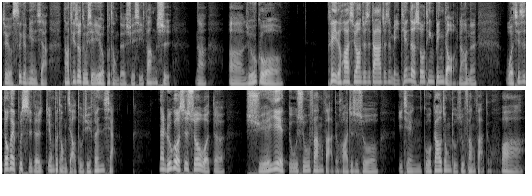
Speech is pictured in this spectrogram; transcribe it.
就有四个面向，然后听说读写又有不同的学习方式。那呃，如果可以的话，希望就是大家就是每天的收听 Bingo，然后呢，我其实都会不时的用不同角度去分享。那如果是说我的学业读书方法的话，就是说以前国高中读书方法的话，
